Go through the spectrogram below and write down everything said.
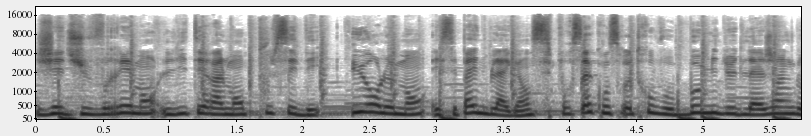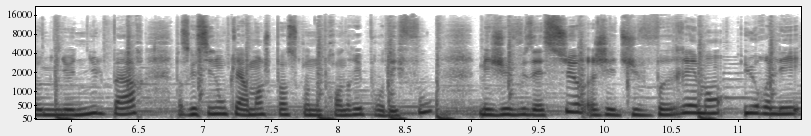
j'ai dû vraiment littéralement pousser des hurlements et c'est pas une blague, hein. c'est pour ça qu'on se retrouve au beau milieu de la jungle, au milieu de nulle part, parce que sinon clairement je pense qu'on nous prendrait pour des fous, mais je vous assure, j'ai dû vraiment hurler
